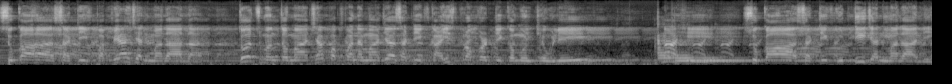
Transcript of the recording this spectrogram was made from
सुखासाठी पप्या जन्माला आला. तोच म्हणतो माझ्या पप्पानं माझ्यासाठी काहीच प्रॉपर्टी कमवून ठेवली नाही. सुखासाठी गुड्डी जन्माला आली.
